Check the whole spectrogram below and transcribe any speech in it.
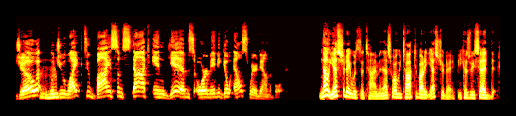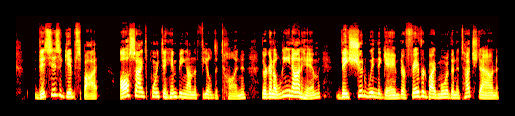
Joe, Mhm. would you like to buy some stock in Gibbs or maybe go elsewhere down the board? No, yesterday was the time, and that's why we talked about it yesterday because we said this is a Gibbs spot. All signs point to him being on the field a ton. They're going to lean on him. They should win the game. They're favored by more than a touchdown.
